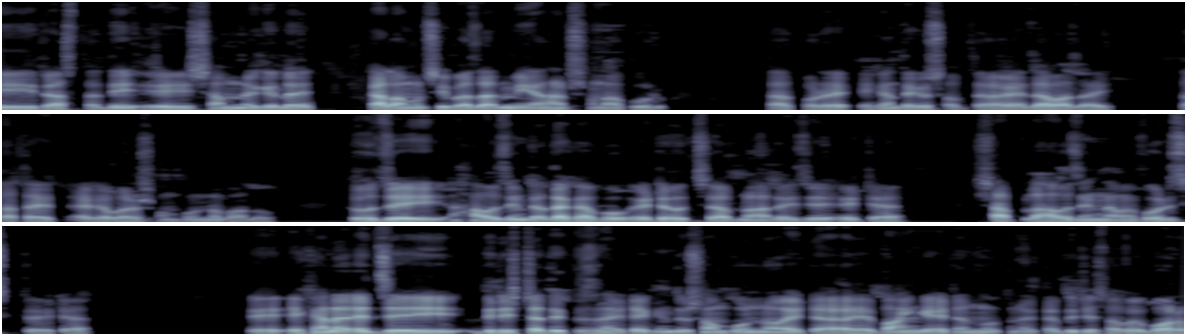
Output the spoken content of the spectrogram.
এই রাস্তা দিয়ে এই সামনে গেলে কালামুচি বাজার, মিয়ানহাট, সোনাপুর। তারপরে এখান থেকে সব জায়গায় যাওয়া যায়। যাতায়াত একেবারে সম্পূর্ণ ভালো। তো যেই হাউজিংটা দেখাবো, এটা হচ্ছে আপনার এই যে এটা। শাপলা হাউজিং নামে পরিচিত এটা। এখানে যেই ব্রিজটা দেখতেছেন, এটা কিন্তু সম্পূর্ণ এটা বাঙ্গা এটা নতুন একটা ব্রিজ হবে, বড়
